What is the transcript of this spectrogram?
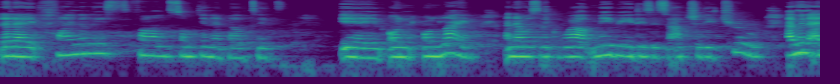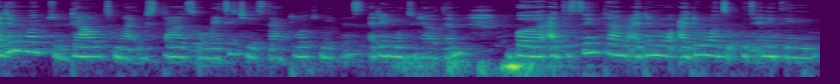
that I finally found something about it in on online. And i was like wow maybe this is actually true. I mean i didn't want to doubt my ustads or my teachers that taught me this. I didn't want to doubt them. But at the same time i didn't want i don't want to put anything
